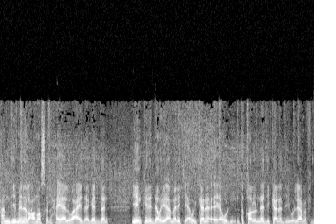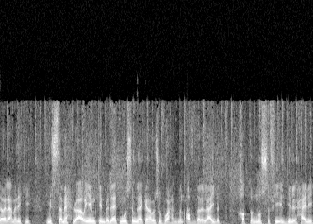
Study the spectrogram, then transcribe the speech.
حمدي من العناصر الحقيقة الواعدة جدا. يمكن الدوري الأمريكي أو الكنا أو انتقاله لنادي كندي واللعب في الدوري الأمريكي مش سامح له قوي يمكن بداية موسم لكن أنا بشوف واحد من أفضل لعيبة خط النص في الجيل الحالي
